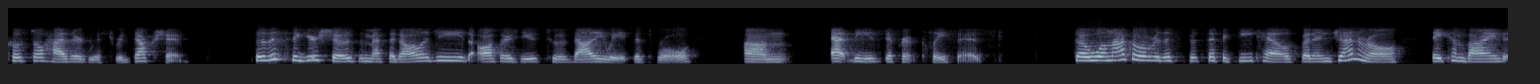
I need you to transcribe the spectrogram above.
coastal hazard risk reduction. So this figure shows the methodology the authors used to evaluate this role um, at these different places. So we'll not go over the specific details, but in general, they combined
